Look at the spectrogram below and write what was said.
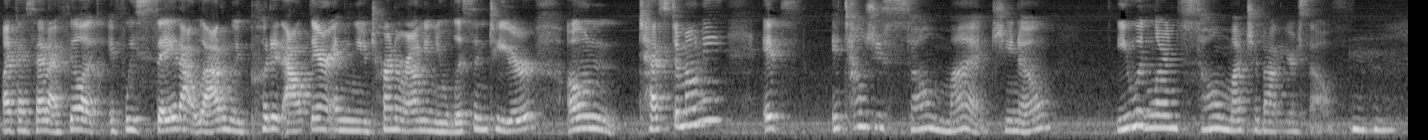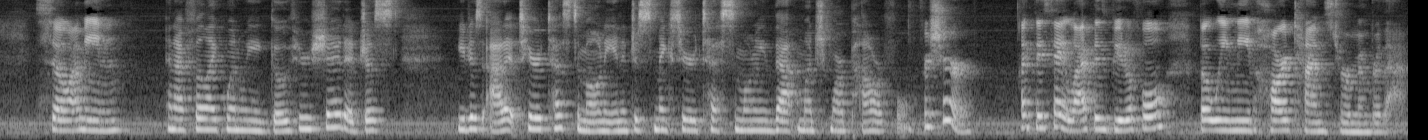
like I said, I feel like if we say it out loud and we put it out there and then you turn around and you listen to your own testimony, it's it tells you so much, you know? You would learn so much about yourself. Mm-hmm. So, I mean. And I feel like when we go through shit, it just you just add it to your testimony and it just makes your testimony that much more powerful. For sure like they say, life is beautiful, but we need hard times to remember that.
